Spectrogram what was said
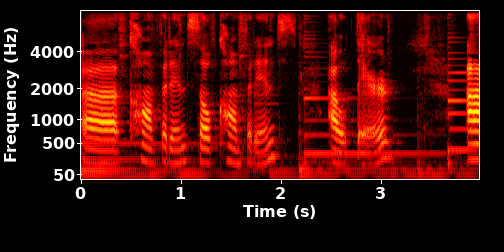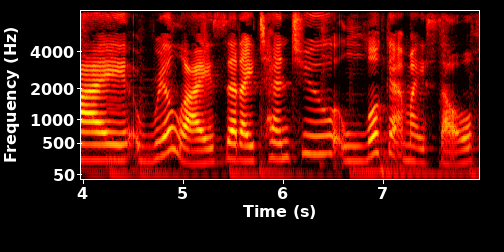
uh, confidence, self confidence out there, I realize that I tend to look at myself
